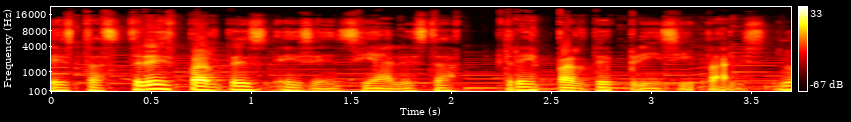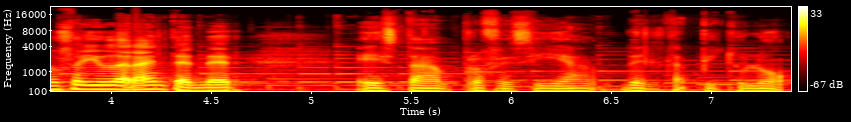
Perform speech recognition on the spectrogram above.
estas tres partes esenciales, estas tres partes principales. Nos ayudará a entender esta profecía del capítulo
